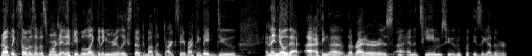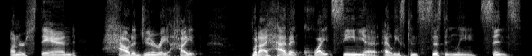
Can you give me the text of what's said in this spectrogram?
I don't think some of the stuff is warranted, and then people like getting really stoked about the dark saber. I think they do, and they know that. I, I think the the writers uh, and the teams who who put these together understand how to generate hype, but I haven't quite seen yet, at least consistently since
